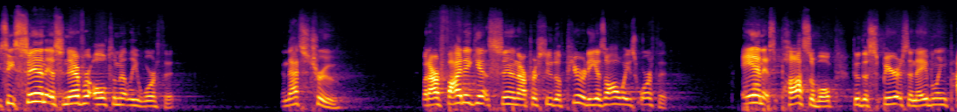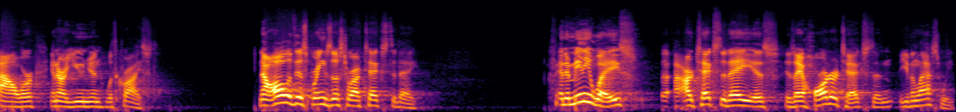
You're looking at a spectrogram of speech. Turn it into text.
You see, sin is never ultimately worth it. And that's true. But our fight against sin, our pursuit of purity, is always worth it. And it's possible through the Spirit's enabling power in our union with Christ. Now, all of this brings us to our text today. And in many ways, uh, our text today is, is a harder text than even last week.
